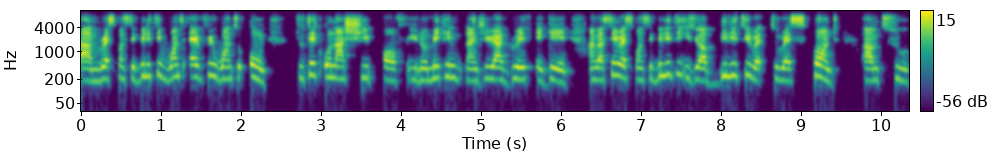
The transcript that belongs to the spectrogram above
Um, responsibility wants everyone to own to take ownership of you know making Nigeria great again. And we're saying responsibility is your ability re to respond um, to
